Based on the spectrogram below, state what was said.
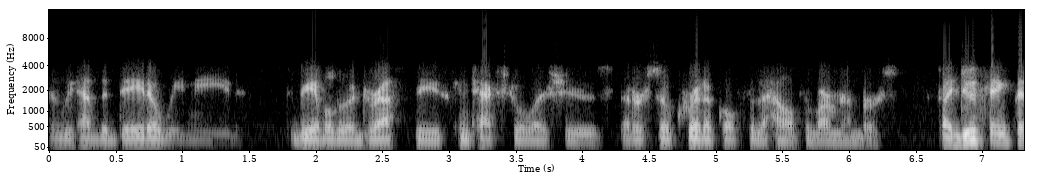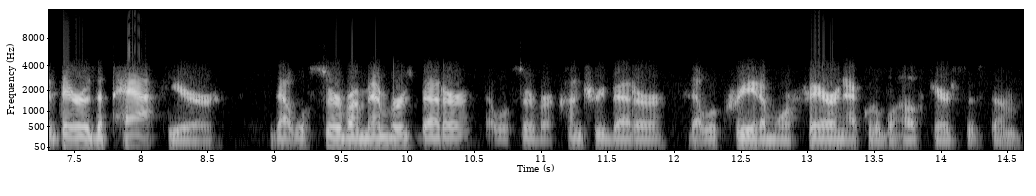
and we'd have the data we need to be able to address these contextual issues that are so critical for the health of our members. So I do think that there is a path here that will serve our members better, that will serve our country better, that will create a more fair and equitable healthcare system,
